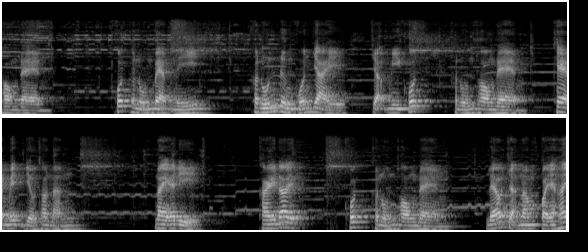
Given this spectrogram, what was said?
ทองแดงคดขนุนแบบนี้ ขนุนหนึ่งผลใหญ่จะมีคดขนุนทองแดงแค่เม็ดเดียวเท่านั้น ในอดีต ใครได้คดขนุนทองแดง แล้วจะนำไปให้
